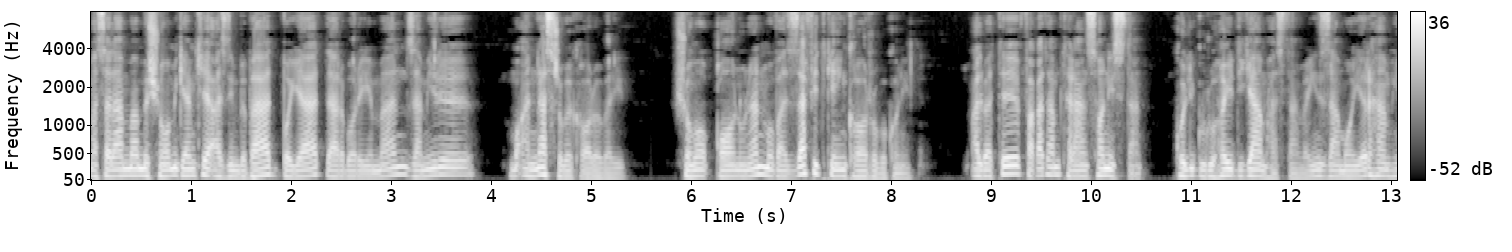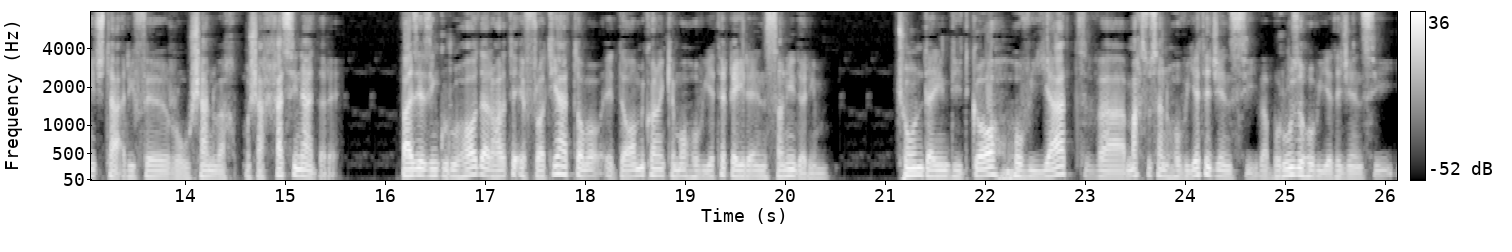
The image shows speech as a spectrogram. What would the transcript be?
مثلا من به شما میگم که از این به بعد باید درباره من زمیر معنس رو به کار ببرید. شما قانونا موظفید که این کار رو بکنید. البته فقط هم ترنس ها نیستن. کلی گروه های دیگه هم هستن و این زمایر هم هیچ تعریف روشن و مشخصی نداره. بعضی از این گروه ها در حالت افراطی حتی ادعا می‌کنن که ما هویت غیر انسانی داریم. چون در این دیدگاه هویت و مخصوصا هویت جنسی و بروز هویت جنسی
